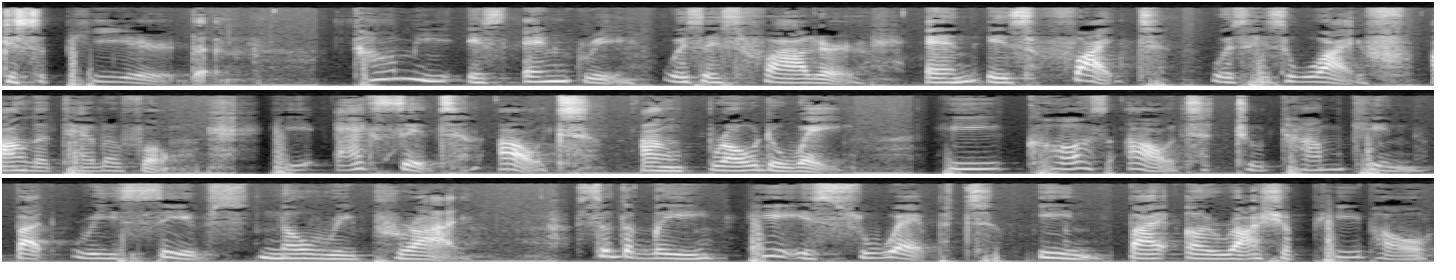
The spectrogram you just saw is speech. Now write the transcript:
disappeared. Tommy is angry with his father and is fight with his wife on the telephone. He exits out on Broadway. He calls out to Tamkin but receives no reply. Suddenly, he is swept in by a rush of people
